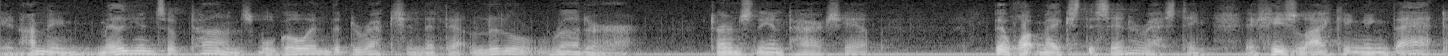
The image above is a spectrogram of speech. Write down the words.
And I mean, millions of tons will go in the direction that that little rudder turns the entire ship. But what makes this interesting is he's likening that,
